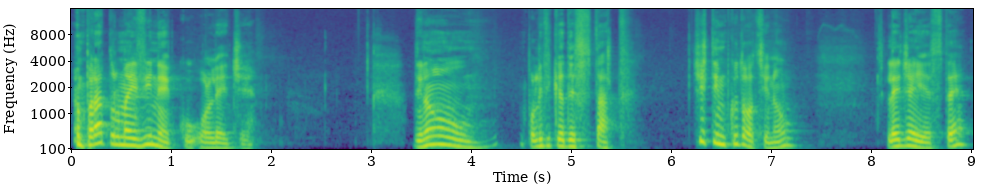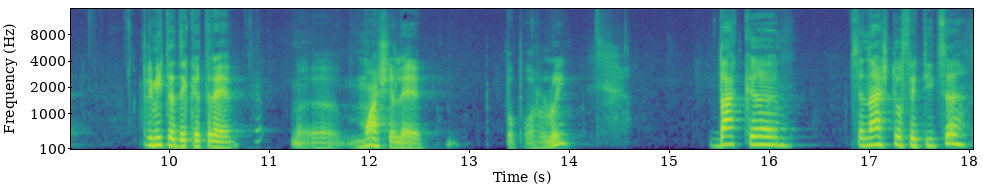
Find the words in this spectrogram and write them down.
împăratul mai vine cu o lege. Din nou, politică de stat. Și știm cu toții, nu? Legea este primită de către uh, moașele poporului. Dacă se naște o fetiță,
